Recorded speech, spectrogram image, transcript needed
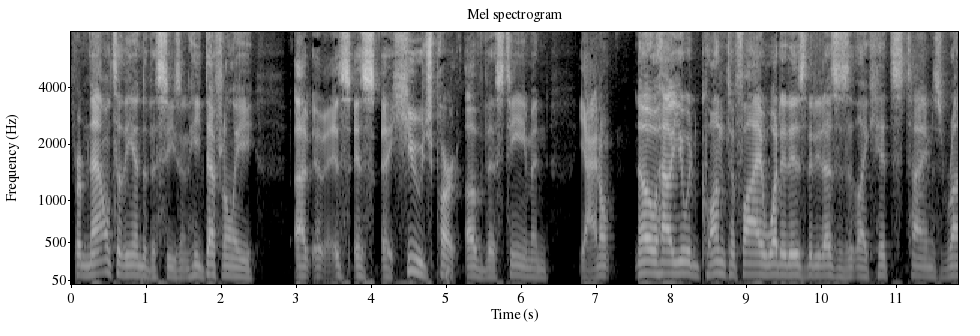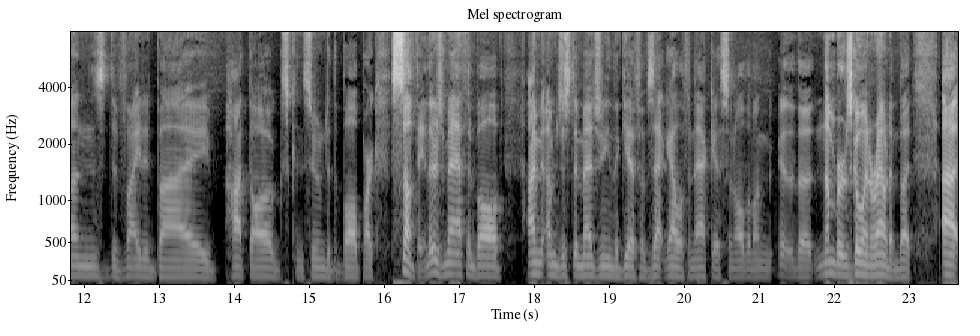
from now to the end of the season, he definitely uh, is is a huge part of this team. And yeah, I don't know how you would quantify what it is that he does. Is it like hits times runs divided by hot dogs consumed at the ballpark? Something. There's math involved. I'm I'm just imagining the gif of Zach Galifianakis and all the uh, the numbers going around him. But uh,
